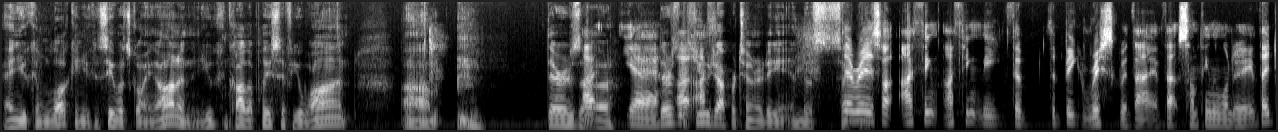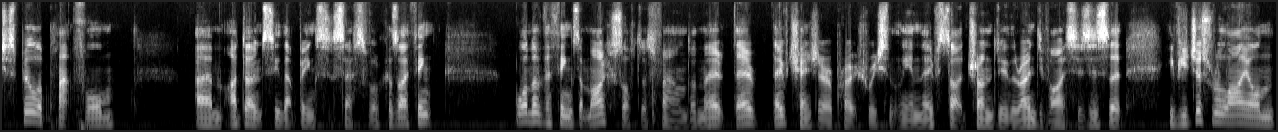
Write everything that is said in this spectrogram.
and you can look and you can see what's going on, and then you can call the police if you want. Um, there's a I- yeah, there's a I- I huge th- opportunity in this. There segment. is. I- I think. I think the, the the big risk with that, if that's something they want to do, if they just build a platform, um, I don't see that being successful because I think one of the things that Microsoft has found, and they're they're they've changed their approach recently, and they've started trying to do their own devices, is that if you just rely on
